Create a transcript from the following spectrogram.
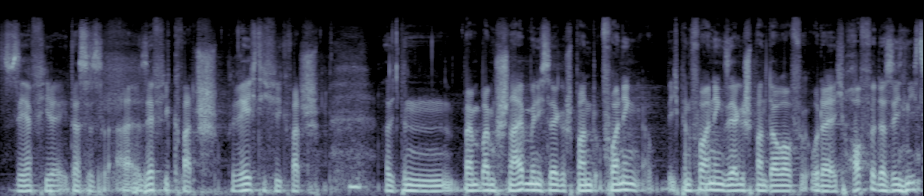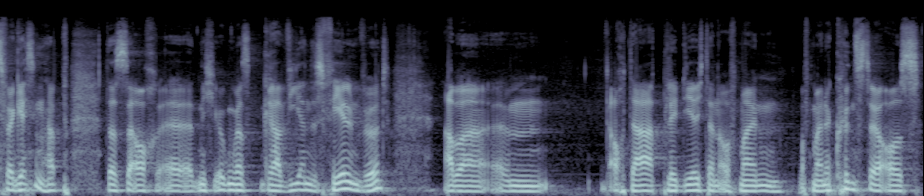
sehr viel, das ist äh, sehr viel Quatsch, richtig viel Quatsch. Also ich bin beim, beim Schneiden bin ich sehr gespannt. Vor allen Dingen, ich bin vor allen Dingen sehr gespannt darauf, oder ich hoffe, dass ich nichts vergessen habe, dass da auch äh, nicht irgendwas Gravierendes fehlen wird. Aber ähm, auch da plädiere ich dann auf, mein, auf meine Künste aus,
